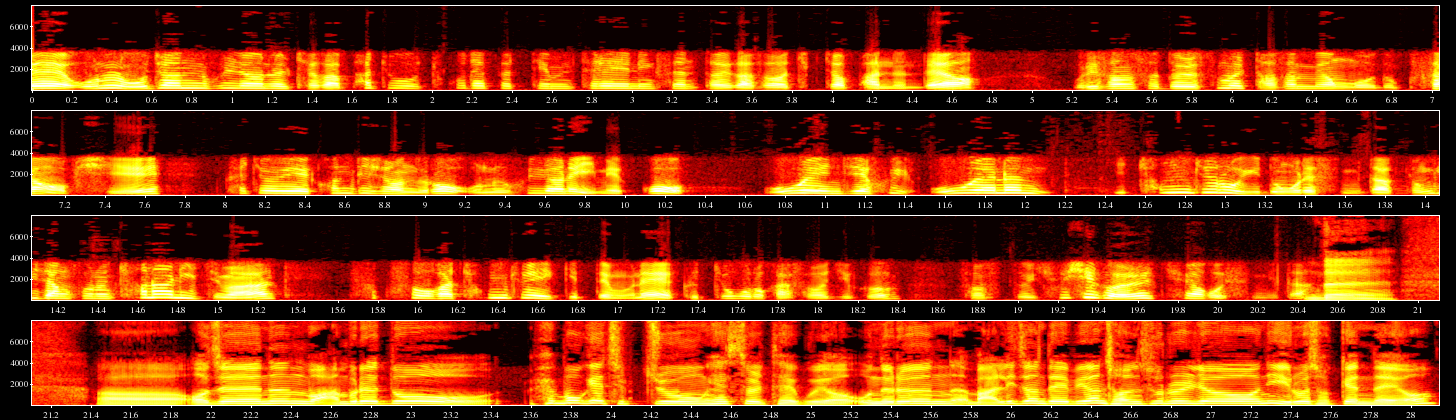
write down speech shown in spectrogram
네, 오늘 오전 훈련을 제가 파주 축구대표팀 트레이닝 센터에 가서 직접 봤는데요. 우리 선수들 25명 모두 부상 없이 쾌조의 컨디션으로 오늘 훈련에 임했고 오후에 이제 후, 오후에는 청주로 이동을 했습니다. 경기 장소는 천안이지만 숙소가 청주에 있기 때문에 그쪽으로 가서 지금 선수들 휴식을 취하고 있습니다. 네. 어, 어제는 뭐 아무래도 회복에 집중했을 테고요. 오늘은 만리전 대비한 전술 훈련이 이루어졌겠네요.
